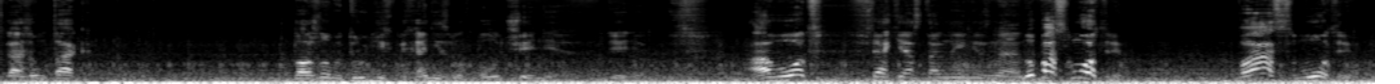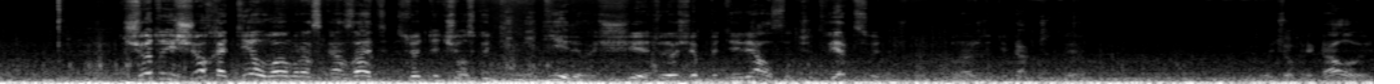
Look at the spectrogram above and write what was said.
скажем так, должно быть других механизмов получения денег. А вот всякие остальные не знаю. Ну, посмотрим. Посмотрим. Что-то еще хотел вам рассказать. Сегодня что, сколько день недели вообще? Я вообще потерялся. Четверг сегодня, что ли? Подождите, как четверг? Вы что, прикалываетесь?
